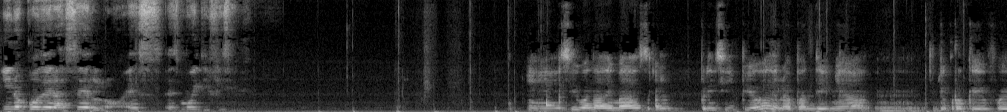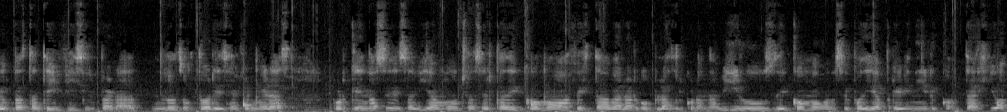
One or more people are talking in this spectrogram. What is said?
y no poder hacerlo, es, es muy difícil. Sí, bueno, además al principio de la pandemia mm, yo creo que fue bastante difícil para los doctores y enfermeras porque no se sabía mucho acerca de cómo afectaba a largo plazo el coronavirus, de cómo se podía prevenir el contagio.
